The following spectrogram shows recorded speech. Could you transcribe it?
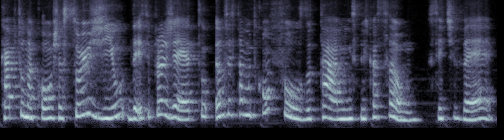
Capitu na Concha surgiu desse projeto. Eu não sei se está muito confuso, tá? A minha explicação. Se tiver,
